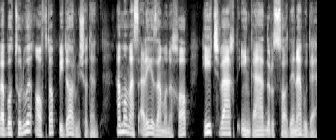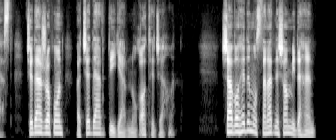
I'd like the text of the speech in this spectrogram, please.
و با طلوع آفتاب بیدار می شدند. اما مسئله زمان خواب هیچ وقت اینقدر ساده نبوده است چه در ژاپن و چه در دیگر نقاط جهان. شواهد مستند نشان می دهند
